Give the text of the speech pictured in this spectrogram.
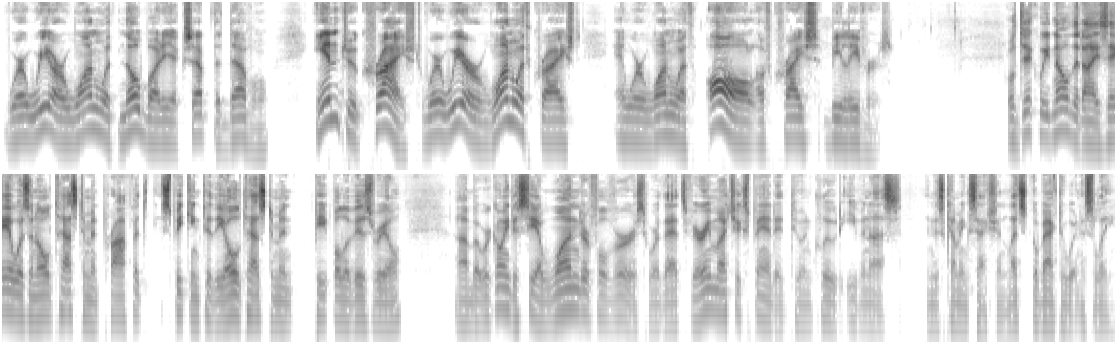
where we are one with nobody except the devil, into Christ, where we are one with Christ and we're one with all of Christ's believers. Well, Dick, we know that Isaiah was an Old Testament prophet speaking to the Old Testament people of Israel, uh, but we're going to see a wonderful verse where that's very much expanded to include even us in this coming section. Let's go back to Witness Lee.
